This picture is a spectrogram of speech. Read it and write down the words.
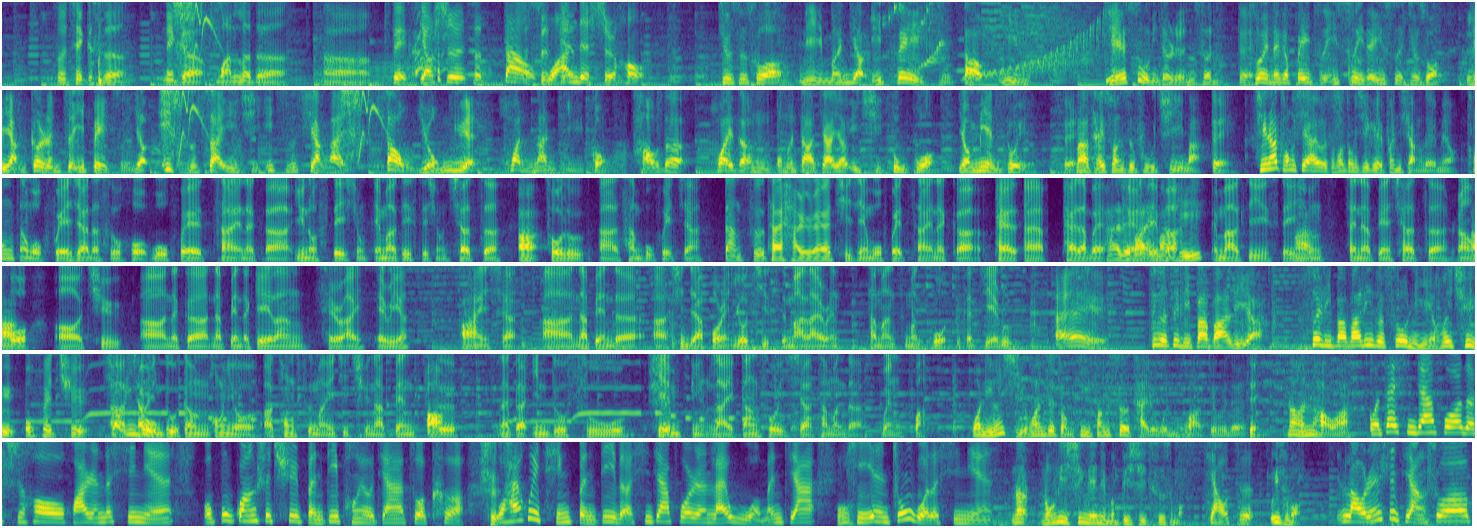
所以这个是那个完了的呃对，表示的到完的时候，就是说你们要一辈子到你结束你的人生。对。所以那个杯子一碎的意思就是说，两个人这一辈子要一直在一起，一直相爱到永远，患难与共，好的、坏的，嗯。我们大家要一起度过，要面对，对。那才算是夫妻嘛。对，其他同学还有什么东西可以分享的？有没有？通常我回家的时候，我会在那个 you know station MRT station 下车啊啊，走路啊散步回家。但是在 Hari Raya 期间，我会在那个 Paya 呃 Paya Lebar MRT station 在那边下车，然后呃去啊那个那边的 Geylang Serai area 啊看一下啊那边的啊新加坡人，尤其是马来人，他们怎么过这个节日。哎，这个是黎巴巴利啊，所以黎巴巴利的时候你也会去？我会去小印度？呃小印度跟朋友啊、呃同事们一起去那边吃哦那个印度食物是。甜饼，来感受一下他们的文化。哇，你很喜欢这种地方色彩的文化，对不对？对，那很好啊。我在新加坡的时候，华人的新年，我不光是去本地朋友家做客，是我还会请本地的新加坡人来我们家哦体验中国的新年那农历新年你们必须吃什么？饺子。为什么？老人是讲说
